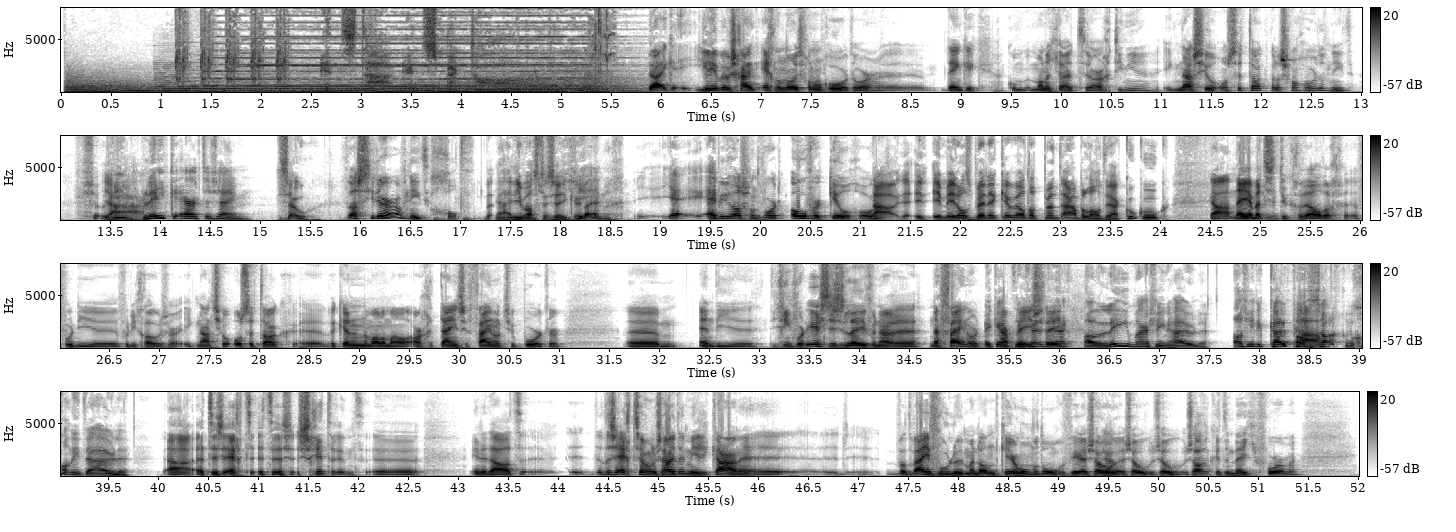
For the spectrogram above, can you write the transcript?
Ja, ik, jullie hebben waarschijnlijk echt nog nooit van hem gehoord hoor. eh, denk ik. Hij komt een mannetje uit Argentinië. Ignacio Ostetak, wel eens van gehoord of niet? Zo, Ja. Die bleek er te zijn. Zo, Was hij er of niet? god, Ja, die, was er zeker. jemig. Ja, hebben jullie wel eens van het woord overkill gehoord? Nou, inmiddels ben ik er wel dat punt aanbeland. Ja, koekoek. Ja, nee, maar het is natuurlijk geweldig eh, voor die, eh, voor die gozer. Ignacio Ostetak, eh, we kennen hem allemaal, Argentijnse Feyenoord supporter. Ehm, en die, die ging voor het eerst in zijn leven naar, eh, naar Feyenoord, Ik naar heb die PSV. vent echt alleen maar zien huilen. Als hij de Kuip al Ja. zag, begon hij te huilen. Ja, het is echt het is schitterend. Eh, inderdaad. Dat is echt zo'n Zuid-Amerikaan, hè. Wat wij voelen, maar dan keer honderd ongeveer. Zo, Ja. eh, zo, zo zag ik het een beetje voor me.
